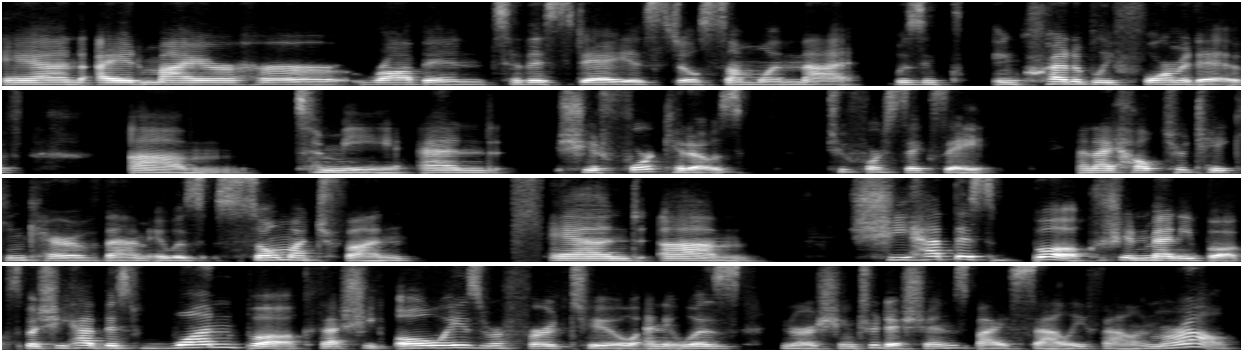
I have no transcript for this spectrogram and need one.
And I admire her. Robin to this day is still someone that was inc- incredibly formative um, to me. And she had four kiddos, two, four, six, eight, and I helped her taking care of them. It was so much fun. And um, she had this book, she had many books, but she had this one book that she always referred to, and it was Nourishing Traditions by Sally Fallon Morell.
